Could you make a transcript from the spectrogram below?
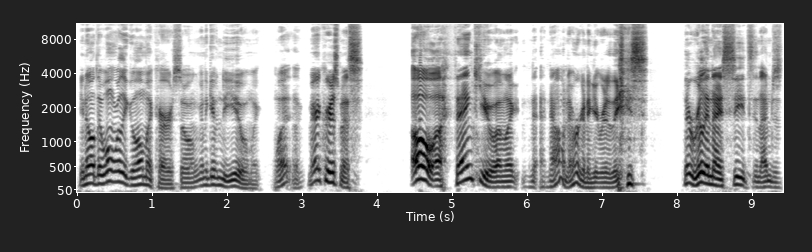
you know, they won't really go on my car, so I'm gonna give them to you. I'm like, what? Like, Merry Christmas. Oh, uh, thank you. I'm like, "N- now I'm never gonna get rid of these. They're really nice seats, and I'm just,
